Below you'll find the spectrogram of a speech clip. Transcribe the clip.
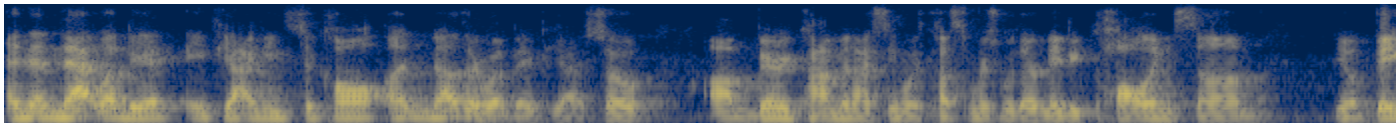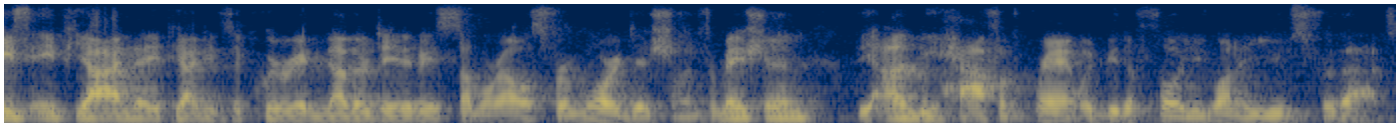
and then that web API needs to call another web API. So um, very common I've seen with customers where they're maybe calling some you know, base API and the API needs to query another database somewhere else for more additional information. The on behalf of grant would be the flow you'd want to use for that.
